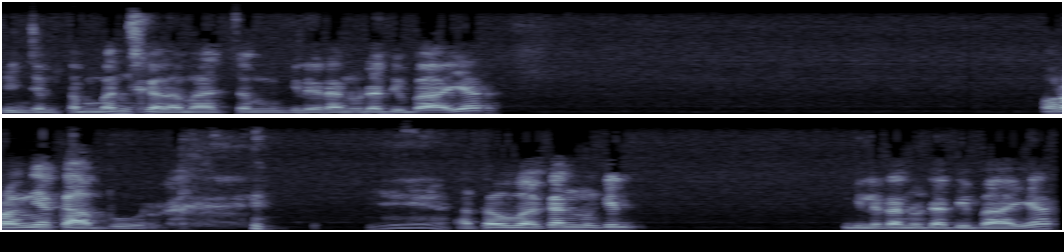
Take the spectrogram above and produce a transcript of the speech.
pinjem teman segala macam giliran udah dibayar orangnya kabur. Atau bahkan mungkin giliran udah dibayar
